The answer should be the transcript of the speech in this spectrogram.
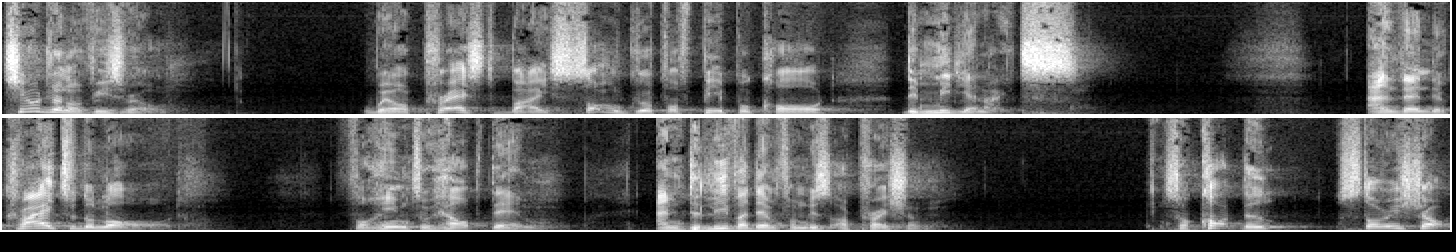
children of Israel were oppressed by some group of people called the Midianites. And then they cried to the Lord for him to help them and deliver them from this oppression. So, cut the story short,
